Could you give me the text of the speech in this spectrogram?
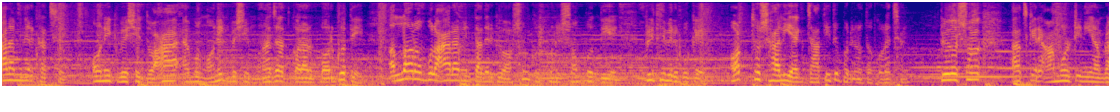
আলমিনের কাছে অনেক বেশি দোয়া এবং অনেক বেশি মোনাজাত করার বর্গতে আল্লাহ রব্বুল আলমিন তাদেরকে অসংখ্য খনিজ সম্পদ দিয়ে পৃথিবীর বুকে অর্থশালী এক জাতিতে পরিণত করেছেন। প্রিয় দর্শক, আজকের আমলটি নিয়ে আমরা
